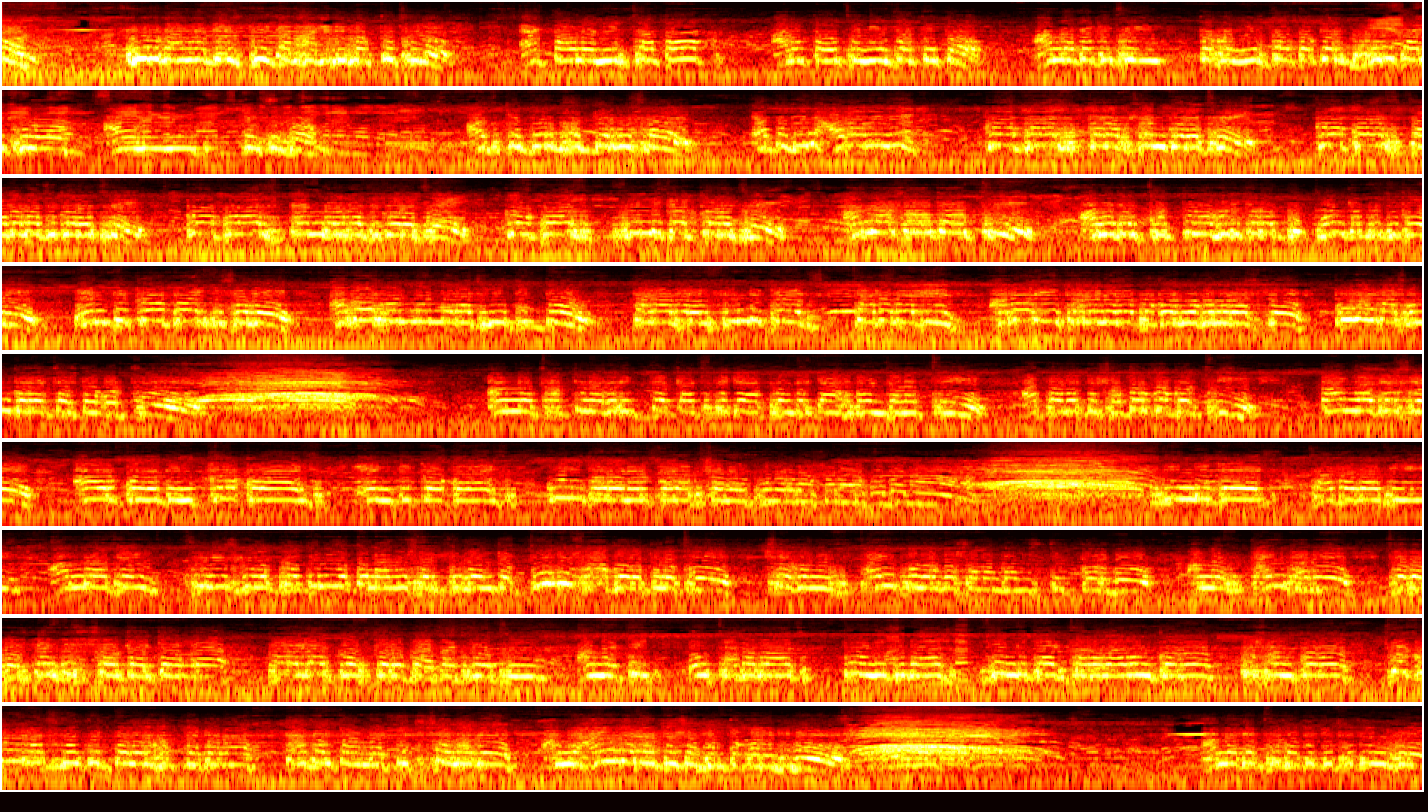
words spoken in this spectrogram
তখন পুরো বাংলাদেশ দুইটা ভাগে বিভক্ত ছিল। একটা হলো নির্যাতক, আরেকটা হচ্ছে নির্যাতিত। আমরা দেখেছি তখন নির্যাতকের ভূমিকা ছিল আওয়ামী লীগ আজকে দুর্ভাগ্যের বিষয় এতদিন আওয়ামী লীগ করেছে ক্রোকোয়াস চাঁদাবাজি করেছে ক্রোকোয়াস টেন্ডারবাজি করেছে ক্রোকোয়াস সিন্ডিকেট করেছে আমরা আশাহত হচ্ছি আমাদের ছাত্র নাগরিকের অভ্যুত্থানকে পুঁজি করে এমপি ক্রোকোয়াস হিসাবে আবার অন্যান্য তারা আবার এই সিন্ডিকেট চাঁদাবাজি আবার এই ধরনের অপকর্মগুলো রাষ্ট্রে পুনর্বাসন করার চেষ্টা করছে। আমরা ছাত্র নাগরিকদের কাছ থেকে আপনাদেরকে আহ্বান জানাচ্ছি, আপনাদেরকে সতর্ক করছি, বাংলাদেশে আর কোনদিন ক্রকরাইজ এন্টি ক্রকরাইজ কোন ধরনের করাপশনের পুনর্বাসন আর হবে না। চাঁদাবাজি আমরা যে জিনিসগুলো প্রতিনিয়ত মানুষের জীবনকে দুর্বিষহ করে তুলেছে, সেগুলো স্থায়ী পুনর্বাসন আমরা নিশ্চিত করব। আমরা স্থায়ীভাবে যেভাবে ফ্যাসিস্ট সরকারকে আমরা বর্ডার ক্রস করে পাঠিয়েছি আমরা ঠিক এই চাঁদাবাজ, দুর্নীতিবাজ সিন্ডিকেট যারা লালন করে, পোষণ করে, যে কোনো রাজনৈতিক দলের হাত না, তাদেরকে আমরা ঠিক সেভাবে আমরা আইনের হাতে সাপোর্ট করে দিব। আমরা দেখছি কিছুদিন ধরে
